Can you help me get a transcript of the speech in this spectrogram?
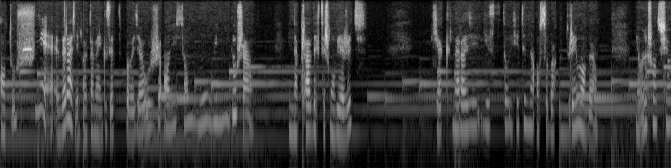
Otóż nie, wyraźnie pamiętam jak Zed powiedział, że oni są mu winni duszę. I naprawdę chcesz mu wierzyć? Jak na razie jest to jedyna osoba, której mogę. Nie unosząc się,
